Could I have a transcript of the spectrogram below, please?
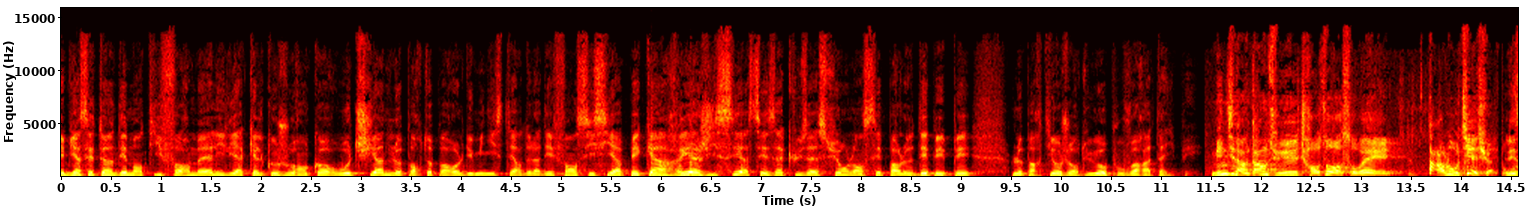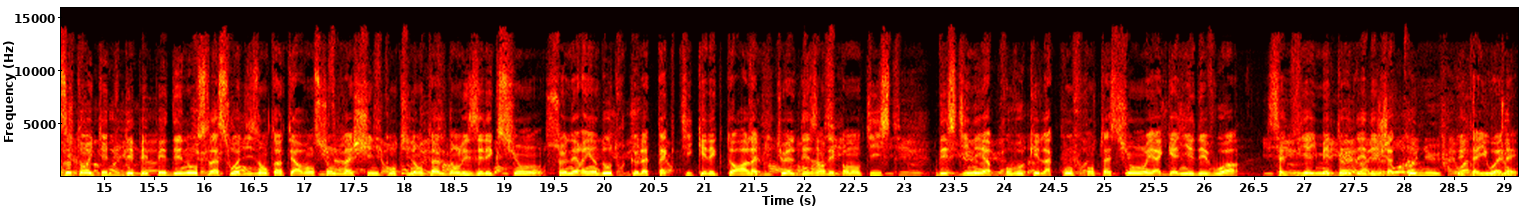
Eh bien, c'est un démenti formel. Il y a quelques jours encore, Wu Qian, le porte-parole du ministère de la Défense ici à Pékin, réagissait à ces accusations lancées par le DPP, le parti aujourd'hui au pouvoir à Taipei. Les autorités du DPP dénoncent la soi-disant intervention de la Chine continentale dans les élections. Ce n'est rien d'autre que la tactique électorale habituelle des indépendantistes, destinée à provoquer la confrontation et à gagner des voix. Cette vieille méthode est déjà connue des Taïwanais.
